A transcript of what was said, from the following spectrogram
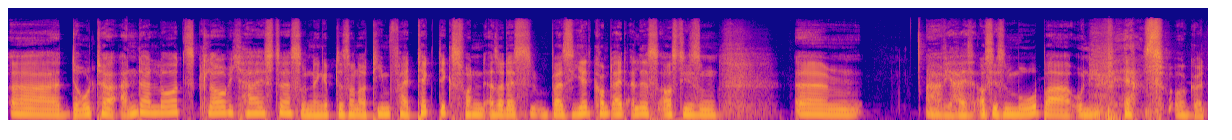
äh, Dota Underlords, glaube ich, heißt das. Und dann gibt es auch noch Teamfight Tactics von, also das basiert, kommt halt alles aus diesem, ähm, ah, wie heißt, aus diesem MOBA-Universum. Oh Gott.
